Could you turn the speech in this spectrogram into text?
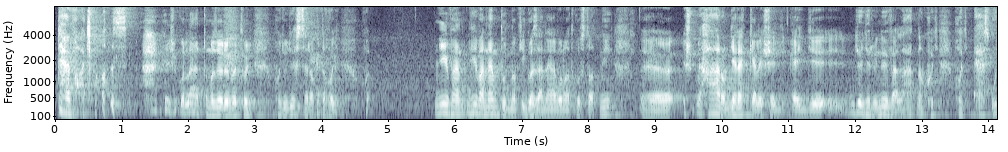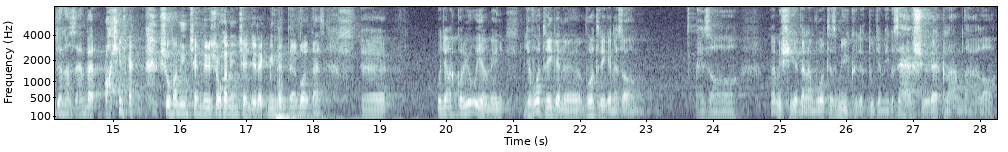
te vagy az. És akkor láttam az örömöt, hogy, hogy úgy összerakta, hogy, hogy nyilván, nyilván nem tudnak igazán elvonatkoztatni, és három gyerekkel és egy, egy gyönyörű nővel látnak, hogy, hogy ez ugyanaz az ember, akivel soha nincsen nő, soha nincsen gyerek, mindent elbaltáz. Ugyanakkor jó élmény, ugye volt régen, volt régen ez a, ez a nem is hiedelem volt, ez működött ugye még az első reklámnál, a,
